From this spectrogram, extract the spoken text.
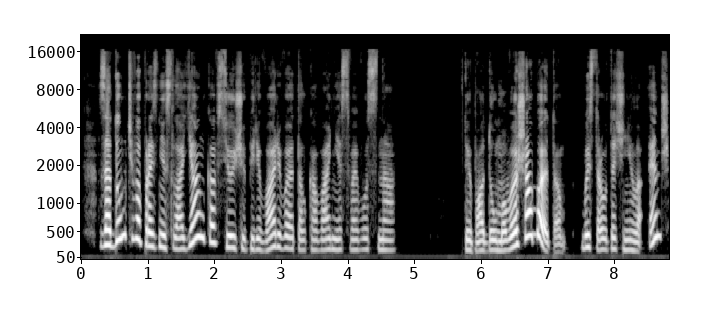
– задумчиво произнесла Янка, все еще переваривая толкование своего сна. «Ты подумываешь об этом?» – быстро уточнила Энж,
